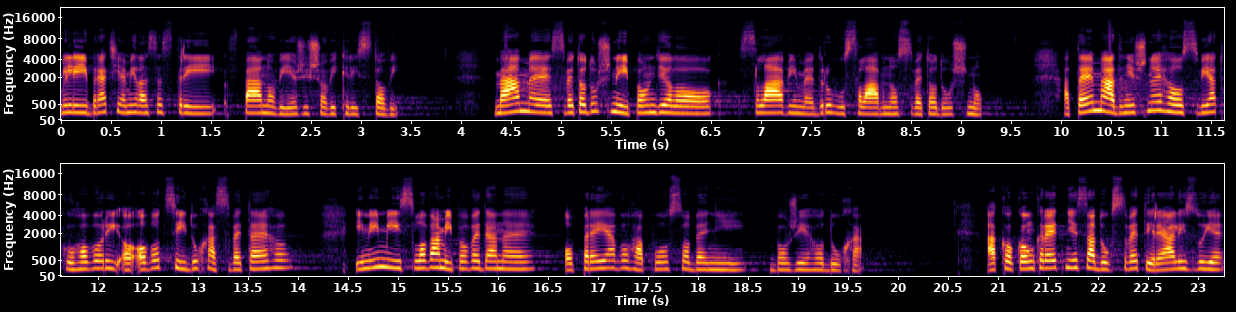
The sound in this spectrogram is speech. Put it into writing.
Milí bratia, milé sestry, v pánovi Ježišovi Kristovi. Máme svetodušný pondelok, slávime druhú slávnosť svetodušnú. A téma dnešného sviatku hovorí o ovocí Ducha Svetého, Inými slovami povedané o prejavoch a pôsobení Božieho ducha. Ako konkrétne sa Duch Svety realizuje,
